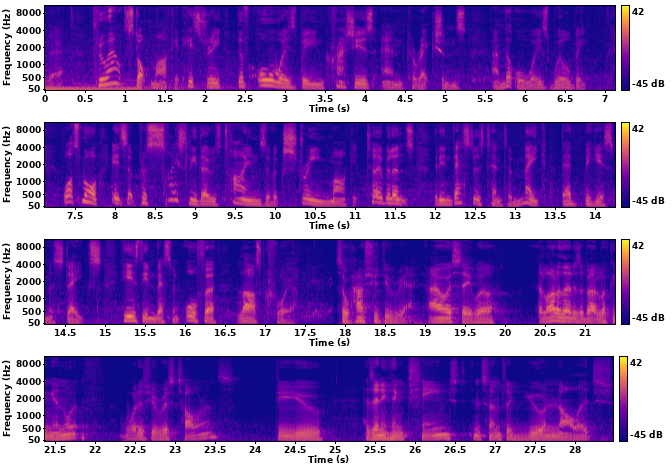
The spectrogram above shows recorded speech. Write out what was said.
there. Throughout stock market history, there have always been crashes and corrections, and there always will be. What's more, it's at precisely those times of extreme market turbulence that investors tend to make their biggest mistakes. Here's the investment author, Lars Kroijer. So, how should you react? I always say, well, a lot of that is about looking inward. What is your risk tolerance? Do you has anything changed in terms of your knowledge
